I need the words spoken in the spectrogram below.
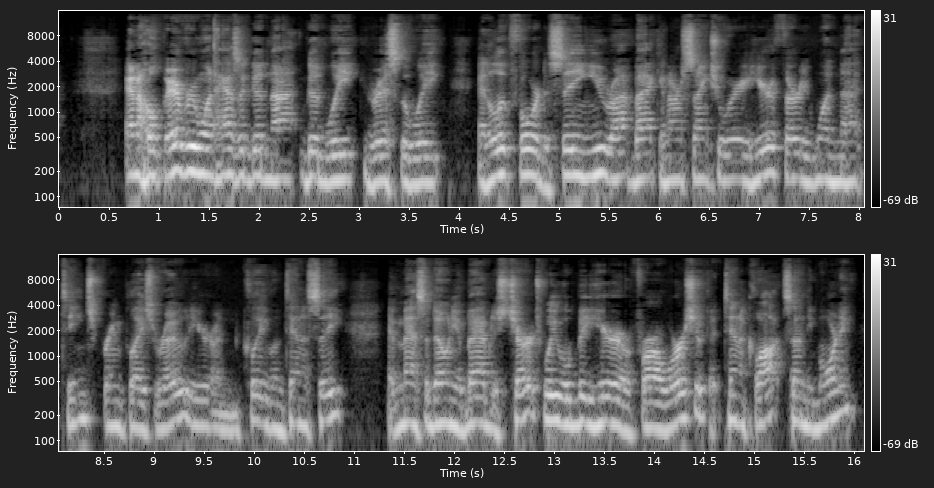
And I hope everyone has a good night, good week, the rest of the week. And I look forward to seeing you right back in our sanctuary here, 3119 Spring Place Road here in Cleveland, Tennessee at Macedonia Baptist Church. We will be here for our worship at 10 o'clock Sunday morning.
